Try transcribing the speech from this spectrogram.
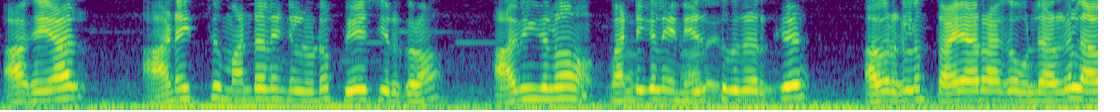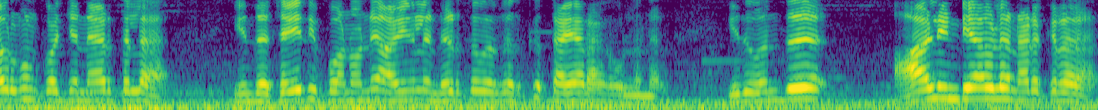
ஆகையால் அனைத்து மண்டலங்களுடன் பேசியிருக்கிறோம். அவங்களும் வண்டிகளை நிறுத்துவதற்கு அவர்களும் தயாராக உள்ளார்கள். அவர்களும் கொஞ்ச நேரத்தில் இந்த செய்தி போனோடனே அவங்களும் நிறுத்துவதற்கு தயாராக உள்ளனர். இது வந்து ஆல் இந்தியாவில் நடக்கிற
